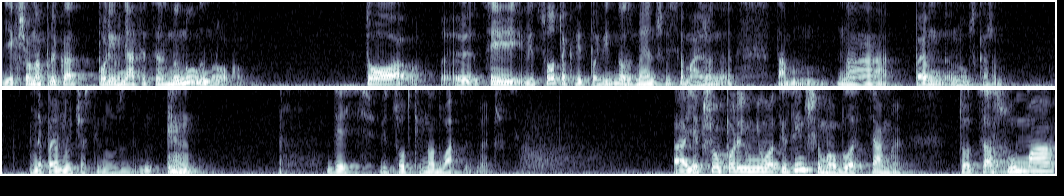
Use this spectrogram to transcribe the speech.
якщо, наприклад, порівняти це з минулим роком, то е, цей відсоток відповідно зменшився майже там, на певну, ну, скажімо, на певну частину. Десь відсотків на 20 зменшився. А якщо порівнювати з іншими областями, то ця сума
